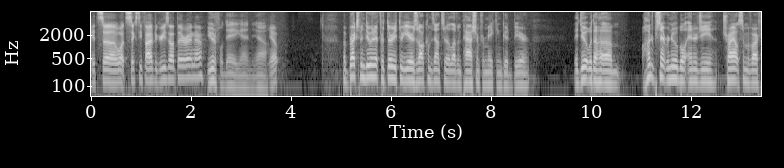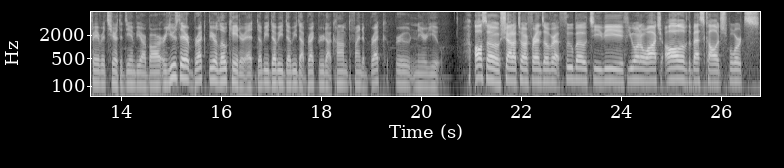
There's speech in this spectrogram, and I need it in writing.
It's uh what 65 degrees out there right now. Beautiful day again, yeah. Yep. But Breck's been doing it for 33 years. It all comes down to their love and passion for making good beer. They do it with a um, 100% renewable energy. Try out some of our favorites here at the DNVR bar or use their Breck beer locator at www.breckbrew.com to find a Breck brew near you. Also, shout out to our friends over at Fubo TV. If you want to watch all of the best college sports,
